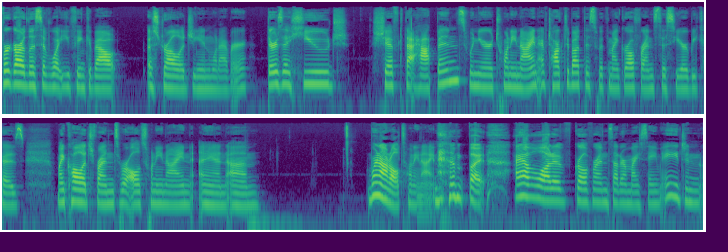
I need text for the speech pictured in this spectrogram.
regardless of what you think about astrology and whatever, there's a huge shift that happens when you're 29. I've talked about this with my girlfriends this year because my college friends were all 29 and um, we're not all 29, but I have a lot of girlfriends that are my same age, and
